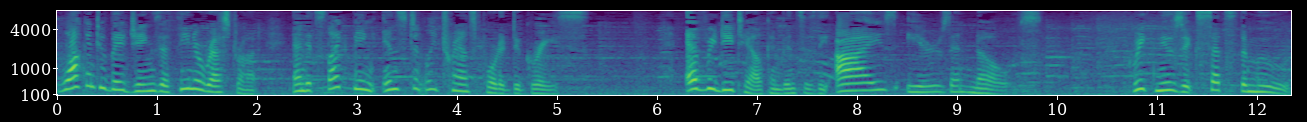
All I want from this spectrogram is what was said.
Walk into Beijing's Athena restaurant, and it's like being instantly transported to Greece. Every detail convinces the eyes, ears, and nose. Greek music sets the mood.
